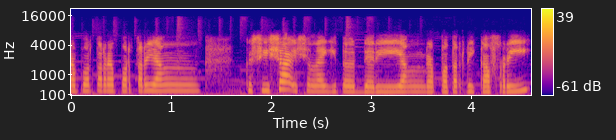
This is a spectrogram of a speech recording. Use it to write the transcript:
reporter-reporter yang kesisa istilahnya gitu dari yang reporter recovery.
